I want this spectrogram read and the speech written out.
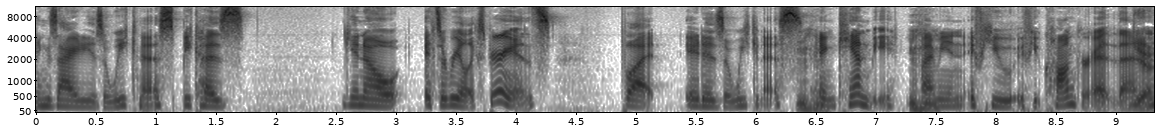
anxiety is a weakness because you know it's a real experience but it is a weakness mm-hmm. and can be i mm-hmm. mean if you if you conquer it then Yeah.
